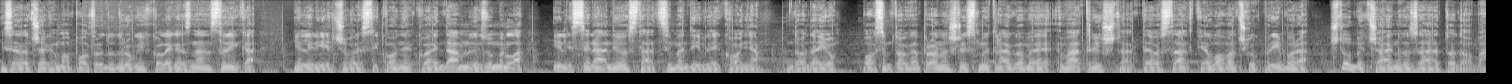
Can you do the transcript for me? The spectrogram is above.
i sada čekamo potvrdu drugih kolega znanstvenika, je li riječ o vrsti konja koja je davno izumrla ili se radi o ostacima divlje konja, dodaju. Osim toga, pronašli smo i tragove vatrišta te ostatke lovačkog pribora, što uobičajeno za to doba.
